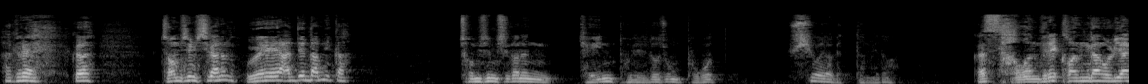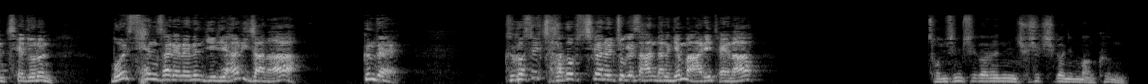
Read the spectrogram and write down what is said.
아, 그래. 그, 점심시간은 왜 안 된답니까? 점심시간은 개인 볼일도 좀 보고 쉬어야겠답니다. 그 사원들의 건강을 위한 체조는 뭘 생산해내는 일이 아니잖아. 근데, 그것을 작업 시간을 쪼개서 한다는 게 말이 되나? 점심시간은 휴식시간인 만큼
